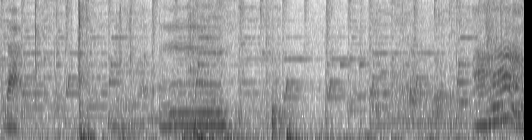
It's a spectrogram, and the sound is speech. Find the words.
ำได้อ้าว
